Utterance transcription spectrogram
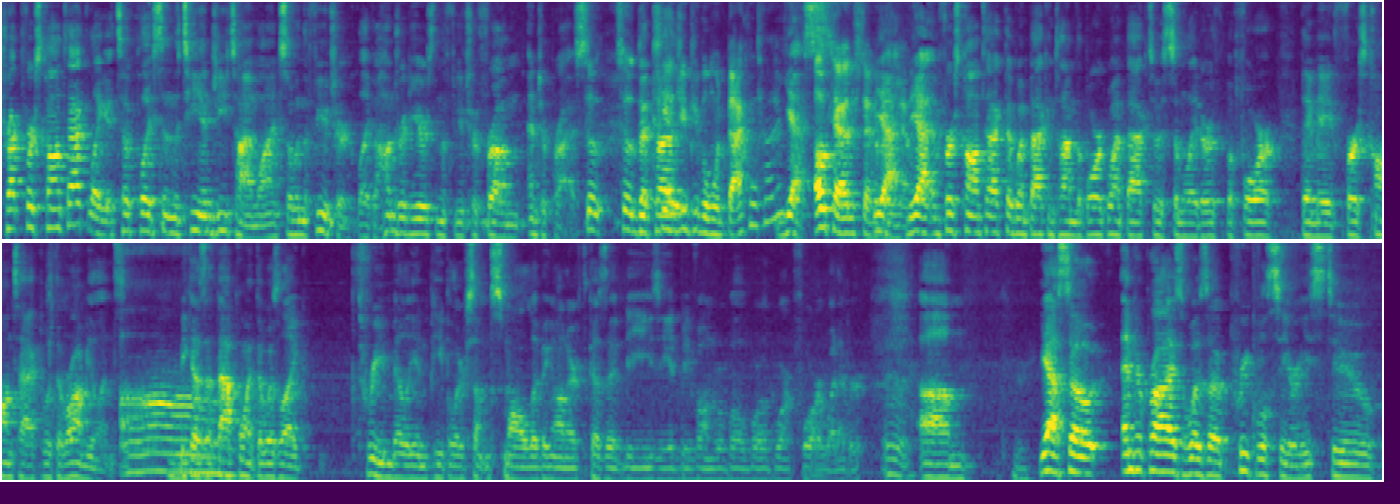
Trek First Contact, like it took place in the TNG timeline, so in the future, like hundred years in the future from Enterprise. So, so the Because- TNG people went back in time. Yes. Okay, I understand. Yeah, yeah. In First Contact, they went back in time. The Borg went back to assimilate Earth before they made first contact with the Romulans. Oh. Because at that point, there was like three million people or something small living on Earth because it'd be easy, it'd be vulnerable, World War Four or whatever. Mm. Um, yeah, so Enterprise was a prequel series to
